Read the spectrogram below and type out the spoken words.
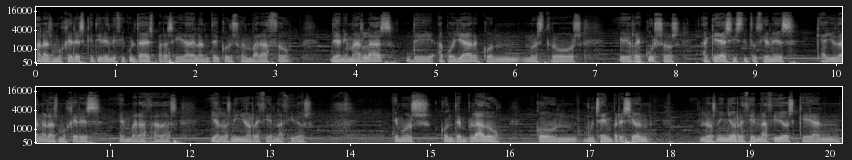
a las mujeres que tienen dificultades para seguir adelante con su embarazo, de animarlas, de apoyar con nuestros eh, recursos aquellas instituciones que ayudan a las mujeres embarazadas y a los niños recién nacidos. Hemos contemplado con mucha impresión los niños recién nacidos que han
